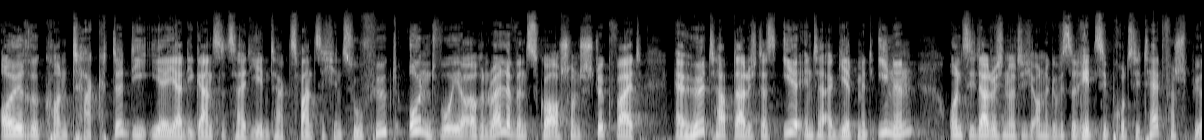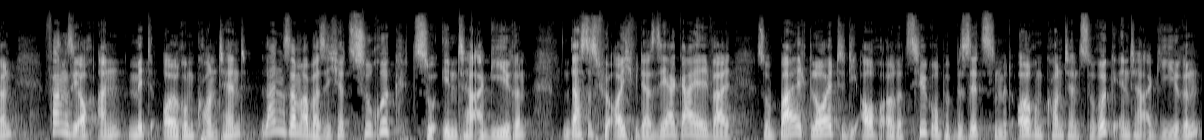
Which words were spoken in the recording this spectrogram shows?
eure Kontakte, die ihr ja die ganze Zeit jeden Tag 20 hinzufügt und wo ihr euren Relevance Score auch schon ein Stück weit erhöht habt, dadurch, dass ihr interagiert mit ihnen und sie dadurch natürlich auch eine gewisse Reziprozität verspüren, fangen sie auch an, mit eurem Content langsam aber sicher zurück zu interagieren. Und das ist für euch wieder sehr geil, weil sobald Leute, die auch eure Zielgruppe besitzen, mit eurem Content zurück interagieren,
